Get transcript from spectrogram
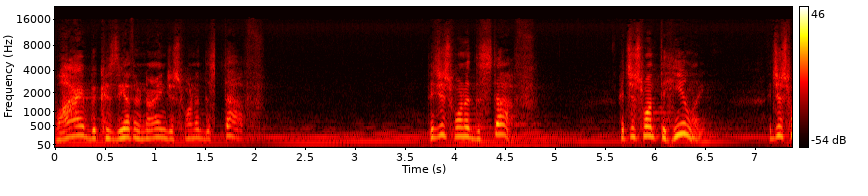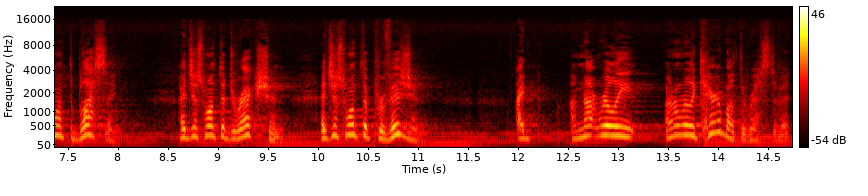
Why? Because the other nine just wanted the stuff. They just wanted the stuff. I just want the healing. I just want the blessing. I just want the direction. I just want the provision. I, I'm not really, I don't really care about the rest of it.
